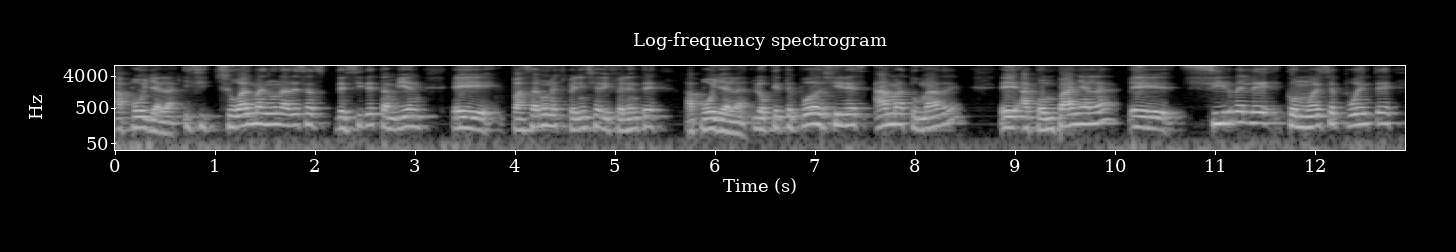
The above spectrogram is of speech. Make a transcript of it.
apóyala. Y si su alma en una de esas decide también eh, pasar una experiencia diferente, apóyala. Lo que te puedo decir es, ama a tu madre, eh, acompáñala, eh, sírvele como ese puente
